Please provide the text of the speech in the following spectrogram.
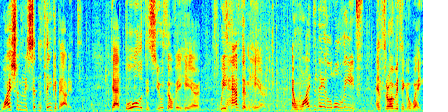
Why shouldn't we sit and think about it? That all of this youth over here, we have them here. And why did they all leave and throw everything away?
